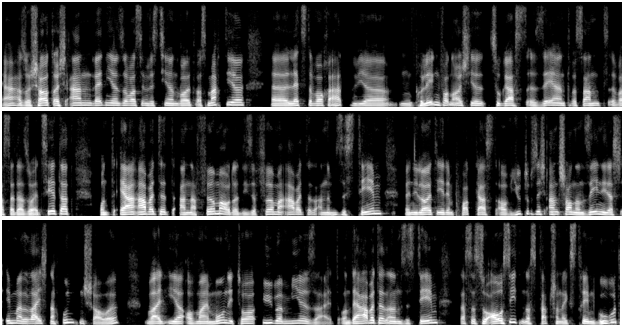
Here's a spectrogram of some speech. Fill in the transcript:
Ja, also schaut euch an, wenn ihr sowas investieren wollt, was macht ihr? Äh, letzte Woche hatten wir einen Kollegen von euch hier zu Gast, äh, sehr interessant, äh, was er da so erzählt hat. Und er arbeitet an einer Firma oder diese Firma arbeitet an einem System. Wenn die Leute hier den Podcast auf YouTube sich anschauen, dann sehen die, dass ich immer leicht nach unten schaue, weil ihr auf meinem Monitor über mir seid. Und er arbeitet an einem System, dass es so aussieht, und das klappt schon extrem gut,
